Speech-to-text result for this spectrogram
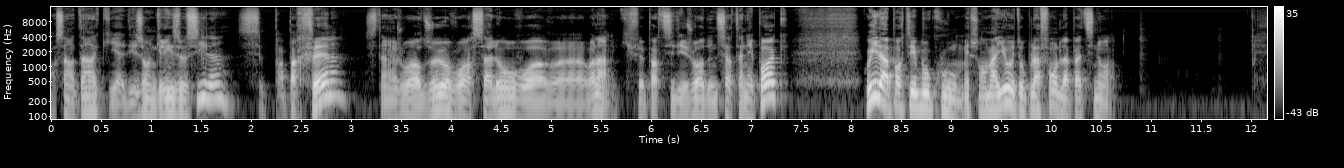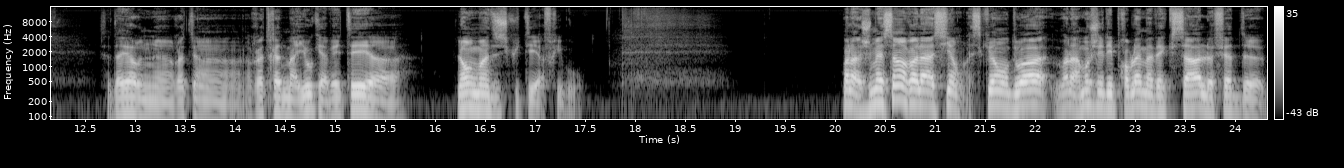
on s'entend qu'il y a des zones grises aussi, là. C'est pas parfait, là. C'est un joueur dur, voire salaud, voire, euh, voilà, qui fait partie des joueurs d'une certaine époque. Oui, il a apporté beaucoup, mais son maillot est au plafond de la patinoire. C'est d'ailleurs un retrait de maillot qui avait été euh, longuement discuté à Fribourg. Voilà, je mets ça en relation. Est-ce qu'on doit. Voilà, moi j'ai des problèmes avec ça, le fait de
